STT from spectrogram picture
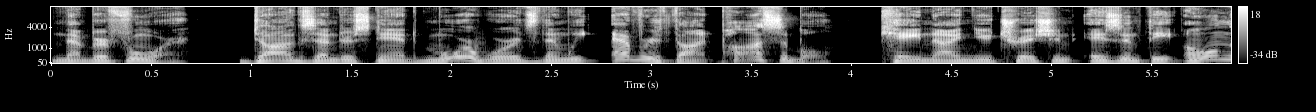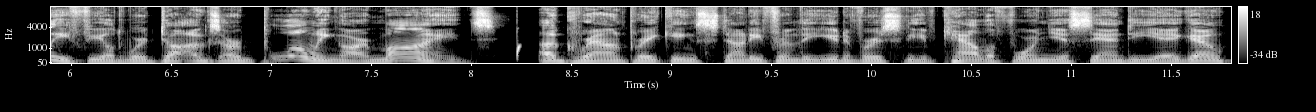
Number 4. Dogs understand more words than we ever thought possible. Canine nutrition isn't the only field where dogs are blowing our minds. A groundbreaking study from the University of California, San Diego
